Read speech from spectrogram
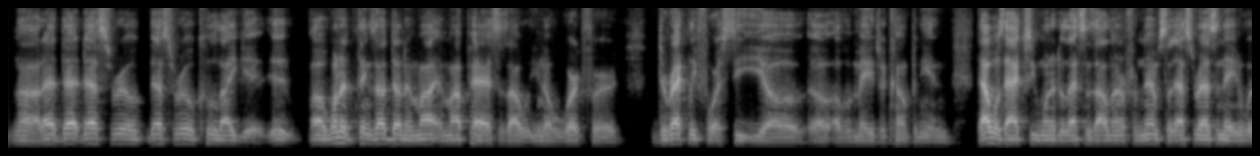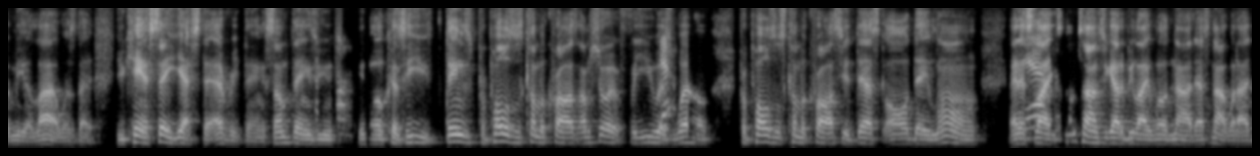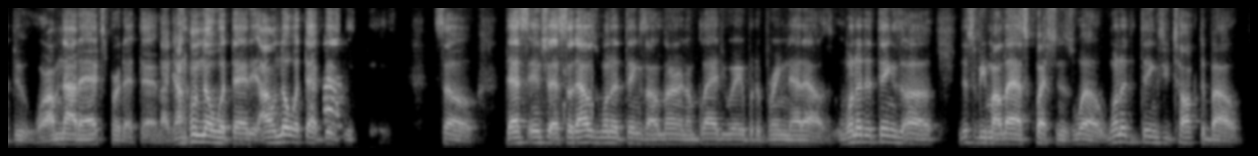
No, that that that's real. That's real cool. Like it, it uh, one of the things I've done in my in my past is I you know worked for directly for a CEO of, of, a major company, and that was actually one of the lessons I learned from them. So that's resonating with me a lot. Was that you can't say yes to everything. Some things you you know because he things proposals come across. I'm sure for you as well. Proposals come across your desk all day long, and it's Yeah. like sometimes you got to be like, well, nah, that's not what I do, or I'm not an expert at that. Like I don't know what that is. I don't know what that Uh-huh. business. So that's interesting. So that was one of the things I learned. I'm glad you were able to bring that out. One of the things, uh, this will be my last question as well. One of the things you talked about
